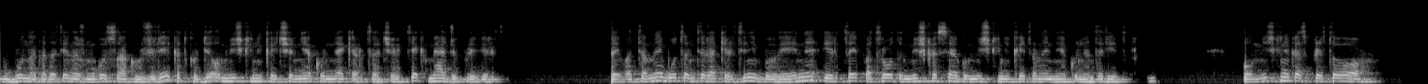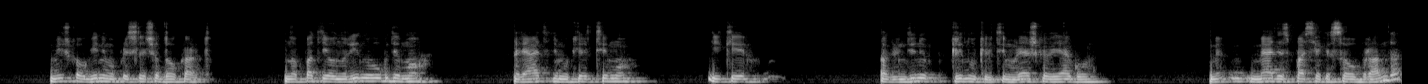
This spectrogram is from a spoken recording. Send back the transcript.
būna, kad ateina žmogus, sako, žiūrėkit, kodėl miškininkai čia niekur nekerta, čia tiek medžių privirti. Tai va tenai būtent yra kertinė buveinė ir taip atrodo miškas, jeigu miškininkai tenai nieko nedarytų. O miškininkas prie to miško auginimo prisiliečia daug kartų. Nuo pat jaunulynų ūkdymo, retinimų kirtimų iki pagrindinių plinų kirtimų. Reiškia, jeigu me- medis pasiekia savo brandą,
